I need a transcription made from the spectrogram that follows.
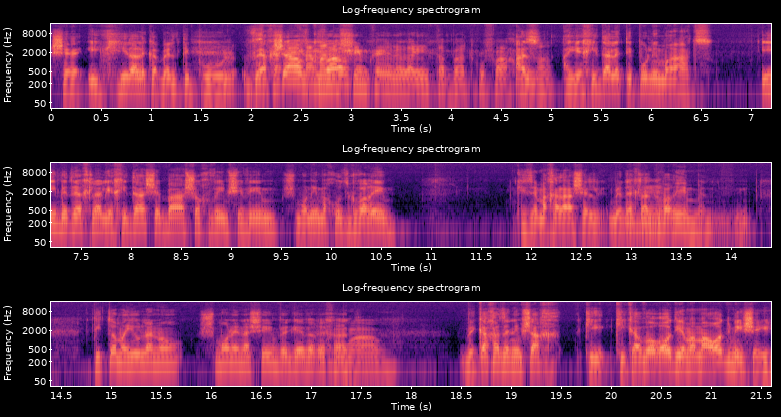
שהיא התחילה לקבל טיפול, ועכשיו כמה כבר... נשים כאלה ראית בתקופה אז האחרונה? היחידה לטיפול נמרץ, היא בדרך כלל יחידה שבה שוכבים 70-80 אחוז גברים. כי זה מחלה של בדרך כלל גברים. פתאום היו לנו שמונה נשים וגבר אחד. וואו. וככה זה נמשך, כי, כי כעבור עוד יממה עוד מישהי,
